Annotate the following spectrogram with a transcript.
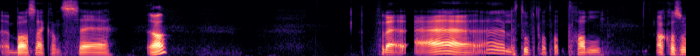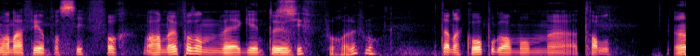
Eh, Bare så jeg kan se Ja. For det er, er litt opptatt av tall. Akkurat som han er fyren fra Siffer. Og han er jo på sånn VG-intervju. Siffer, hva er det for noe? Et NRK-program om uh, tall. Ja.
